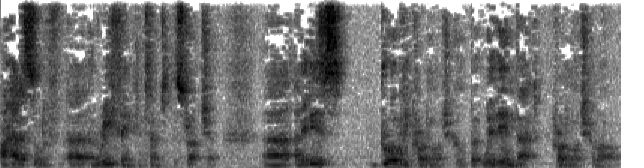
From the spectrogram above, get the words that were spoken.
I had a sort of uh, a rethink in terms of the structure, uh, and it is broadly chronological, but within that chronological arc,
